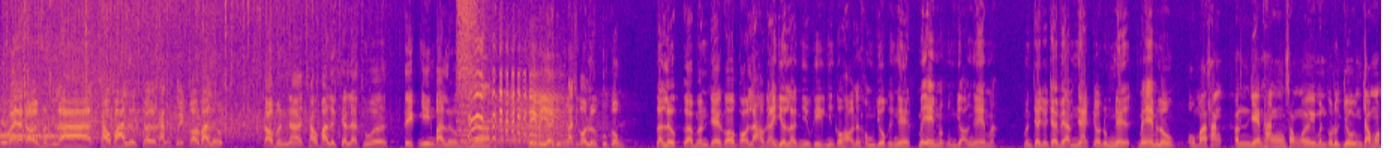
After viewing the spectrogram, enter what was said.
Như vậy là đội mình là sau ba lượt chơi là thắng tuyệt đối ba lượt. Đội mình à, sau ba lượt chơi là thua tuyệt nhiên ba lượt. Dạ. Thì bây giờ chúng ta sẽ có lượt cuối cùng là lượt à, mình sẽ có gọi là hồi nãy giờ là nhiều khi những câu hỏi nó không vô cái nghề. Mấy em nó cũng giỏi nghề mà. Mình chơi trò chơi về âm nhạc cho đúng nghề mấy em luôn. Ủa mà thắng anh Giang thắng xong rồi mình có được vô trong trong không?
